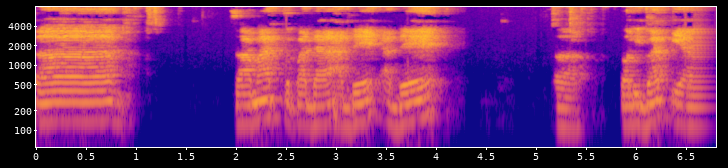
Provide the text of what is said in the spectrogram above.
Uh, selamat kepada adik-adik uh, Tolibat yang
